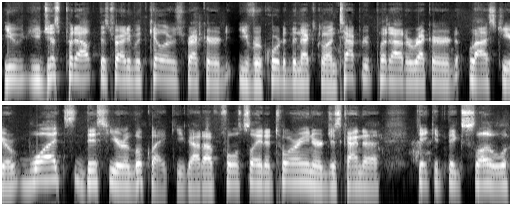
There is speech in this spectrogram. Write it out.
You you just put out this Riding with Killers record. You've recorded the next one. Taproot put out a record last year. What's this year look like? You got a full slate of touring, or just kind of take it big slow?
